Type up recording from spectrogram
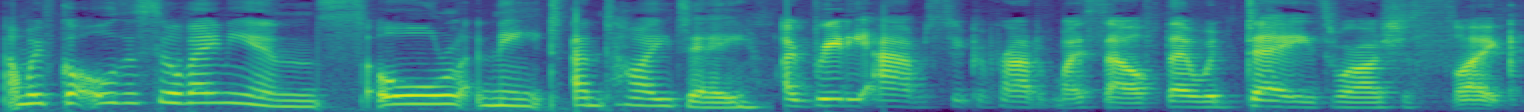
and we've got all the Sylvanians all neat and tidy. I really am super proud of myself. There were days where I was just like,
